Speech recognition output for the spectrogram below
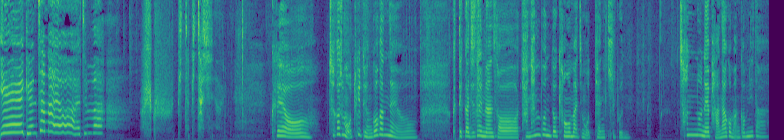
예 괜찮아요 아줌마. 아이고 미쳐 미쳐. 그래요. 제가 좀 어떻게 된 것 같네요. 그때까지 살면서 단 한 번도 경험하지 못한 기분. 첫눈에 반하고 만 겁니다.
